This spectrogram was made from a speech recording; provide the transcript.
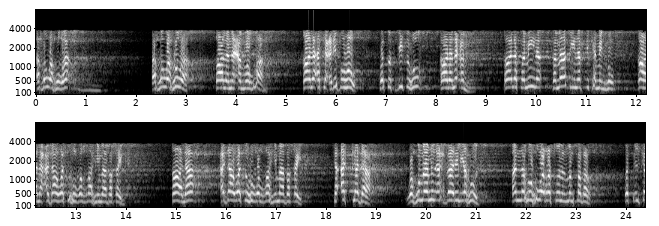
أهو هو؟ أهو هو؟ قال نعم والله. قال أتعرفه وتثبته؟ قال نعم. قال فمين فما في نفسك منه؟ قال عداوته والله ما بقيت. قال عداوته والله ما بقيت. تأكد. وهما من أحبار اليهود أنه هو الرسول المنتظر. وتلك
